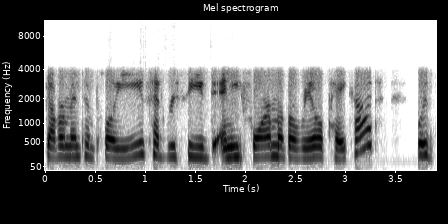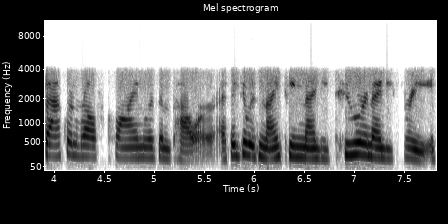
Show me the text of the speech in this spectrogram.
government employees had received any form of a real pay cut was back when Ralph Klein was in power. I think it was 1992 or 93.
